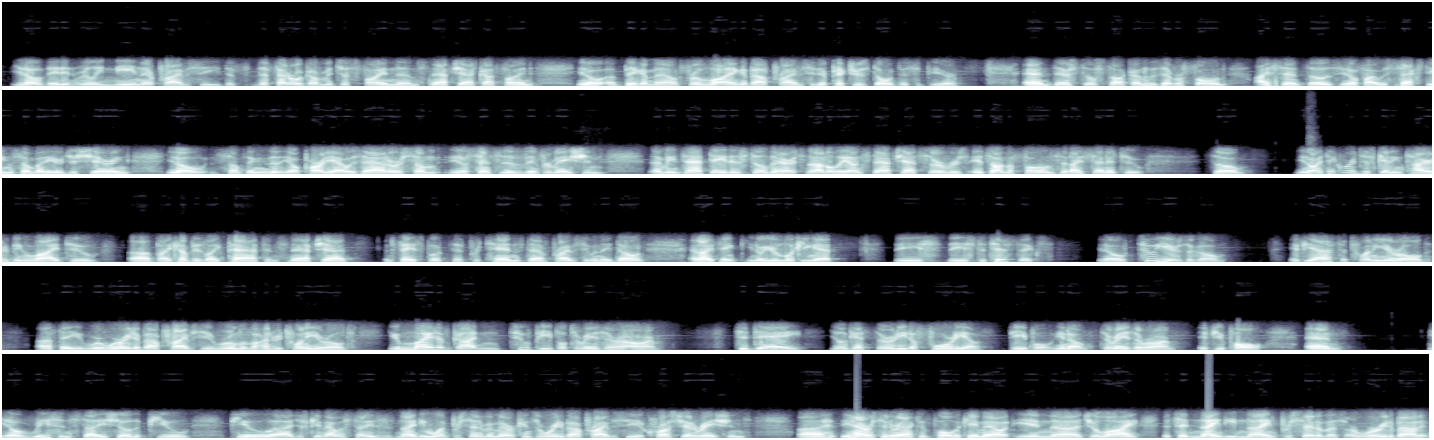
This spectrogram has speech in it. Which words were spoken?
you know, they didn't really mean their privacy. The, the federal government just fined them. Snapchat got fined, you know, a big amount for lying about privacy. Their pictures don't disappear. And they're still stuck on whoever phone I sent those, you know, if I was sexting somebody or just sharing, you know, something that, you know, party I was at or some, you know, sensitive information I mean, that data is still there. It's not only on Snapchat servers, it's on the phones that I sent it to. So, you know, I think we're just getting tired of being lied to uh, by companies like Path and Snapchat and Facebook that pretends to have privacy when they don't. And I think, you know, you're looking at these these statistics. You know, two years ago, if you asked a 20 year old uh, if they were worried about privacy, a room of 120 year olds, you might have gotten two people to raise their arm. Today, you'll get 30 to 40 of people, you know, to raise their arm if you poll. And you know, recent studies show the Pew Pew uh, just came out with studies. 91% of Americans are worried about privacy across generations. Uh, the Harris Interactive poll that came out in uh, July that said 99% of us are worried about it.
